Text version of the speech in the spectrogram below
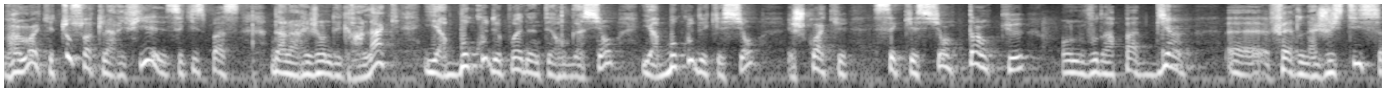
vraiment que tout soit clarifié, ce qui se passe dans la région des Grands Lacs. Il y a beaucoup de points d'interrogation, il y a beaucoup de questions, et je crois que ces questions, tant que on ne voudra pas bien euh, faire la justice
